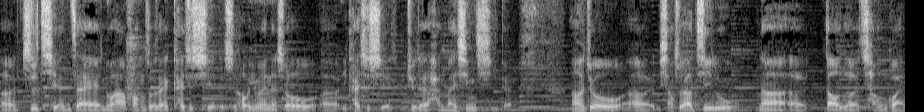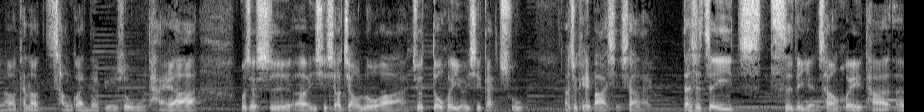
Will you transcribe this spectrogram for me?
呃之前在诺亚方舟在开始写的时候，因为那时候呃一开始写觉得还蛮新奇的，然后就呃想说要记录，那呃到了场馆，然后看到场馆的比如说舞台啊。或者是呃一些小角落啊，就都会有一些感触，然后就可以把它写下来。但是这一次的演唱会，它呃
